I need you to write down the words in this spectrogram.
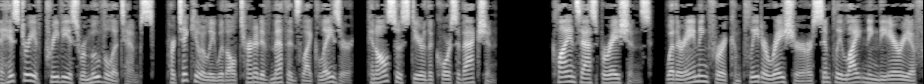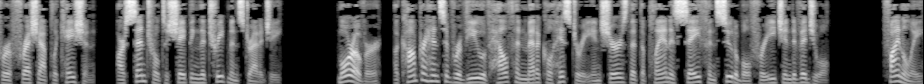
A history of previous removal attempts, particularly with alternative methods like laser, can also steer the course of action. Clients' aspirations, whether aiming for a complete erasure or simply lightening the area for a fresh application, are central to shaping the treatment strategy. Moreover, a comprehensive review of health and medical history ensures that the plan is safe and suitable for each individual. Finally,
